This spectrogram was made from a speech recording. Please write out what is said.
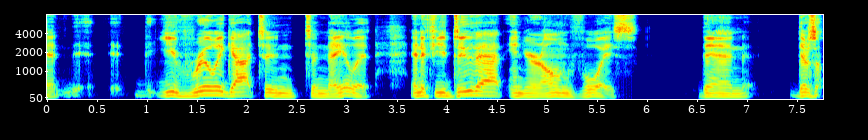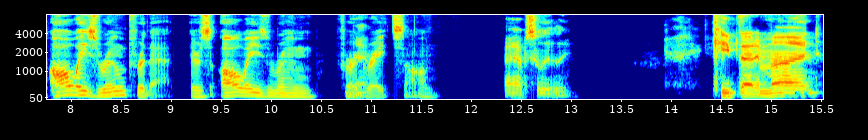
And you've really got to to nail it. And if you do that in your own voice, then there's always room for that there's always room for yeah. a great song. Absolutely. Keep that in mind.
